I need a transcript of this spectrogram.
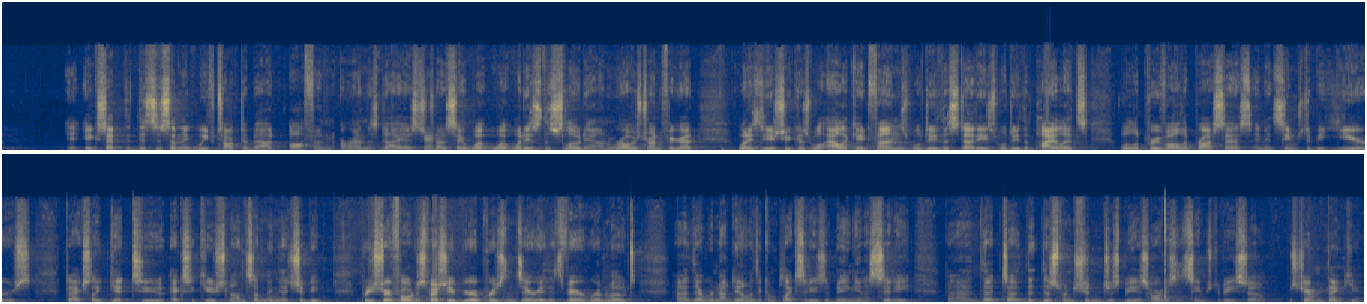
except that this is something we've talked about often around this dais to try to say, what, what, what is the slowdown? We're always trying to figure out what is the issue, because we'll allocate funds, we'll do the studies, we'll do the pilots, we'll approve all the process, and it seems to be years to actually get to execution on something that should be pretty straightforward, especially a Bureau of Prisons area that's very remote, uh, that we're not dealing with the complexities of being in a city, uh, that uh, th- this one shouldn't just be as hard as it seems to be. So, Mr. Chairman, thank you.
